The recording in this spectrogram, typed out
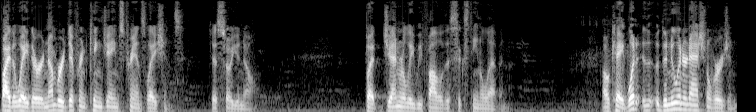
By the way, there are a number of different King James translations, just so you know. But generally, we follow the 1611. Okay, what the New International Version?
